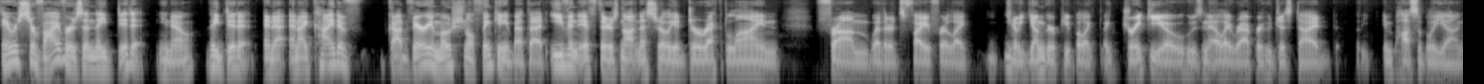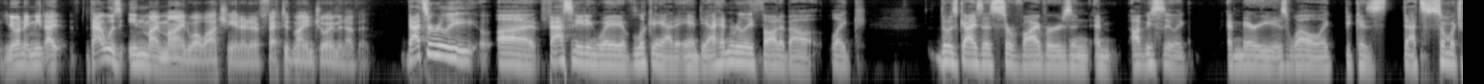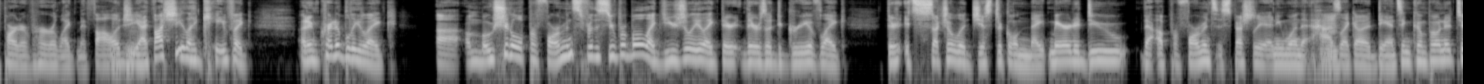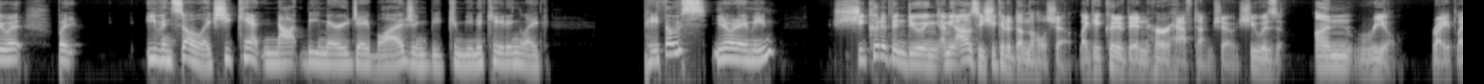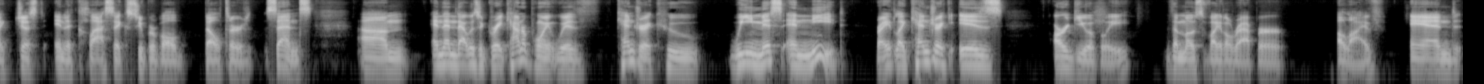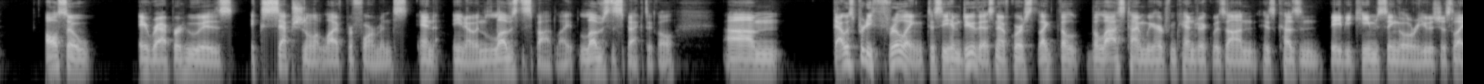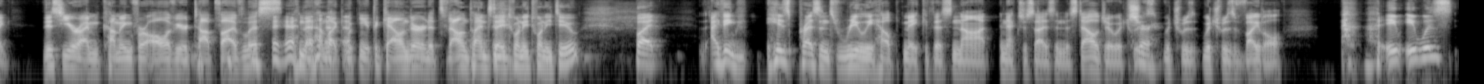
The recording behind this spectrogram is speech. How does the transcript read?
they were survivors and they did it you know? They did it. And and I kind of got very emotional thinking about that even if there's not necessarily a direct line from whether it's Phife or like you know younger people like like Drakeo who's an LA rapper who just died impossibly young you know what I mean I that was in my mind while watching it and it affected my enjoyment of it That's a really uh, fascinating way of looking at it, Andy. I hadn't really thought about like those guys as survivors, and and obviously like and Mary as well, like because that's so much part of her like mythology. I thought she like gave like an incredibly like uh, emotional performance for the Super Bowl. Like usually, like there there's a degree of like there it's such a logistical nightmare to do that a performance, especially anyone that has like a dancing component to it. But even so, like she can't not be Mary J. Blige and be communicating like pathos. You know what I mean? she could have been doing i mean honestly she could have done the whole show like it could have been her halftime show she was unreal right like just in a classic super bowl belter sense um, and then that was a great counterpoint with kendrick who we miss and need right like kendrick is arguably the most vital rapper alive and also a rapper who is exceptional at live performance and you know and loves the spotlight loves the spectacle um, that was pretty thrilling to see him do this. Now, of course, like the the last time we heard from Kendrick was on his cousin Baby Keem single, where he was just like, "This year I'm coming for all of your top five lists," and then I'm like looking at the calendar and it's Valentine's Day 2022. But I think his presence really helped make this not an exercise in nostalgia, which was which was which was vital. it, it was,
